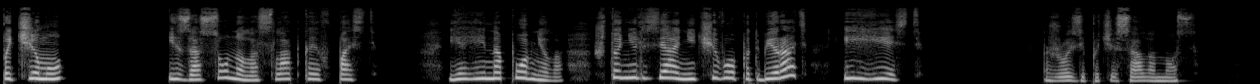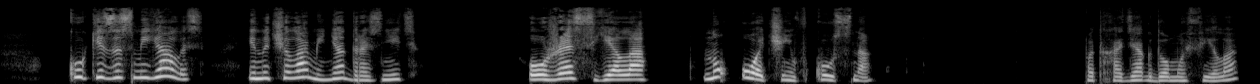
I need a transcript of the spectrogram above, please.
«Почему?» И засунула сладкое в пасть. Я ей напомнила, что нельзя ничего подбирать и есть. Жози почесала нос. Куки засмеялась и начала меня дразнить. «Уже съела! Ну, очень вкусно!» Подходя к дому Фила,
